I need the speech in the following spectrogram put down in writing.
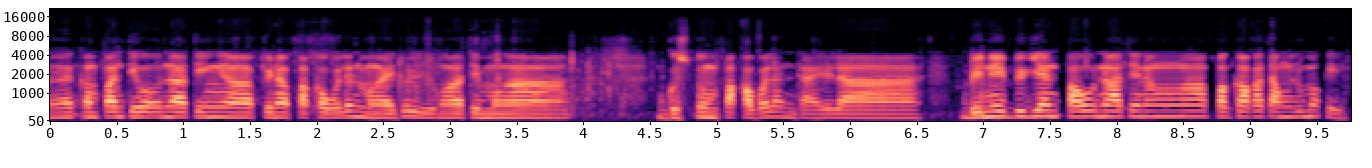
Uh, kampante ho nating ah, pinapakawalan mga idol yung ating mga gustong pakawalan dahil ah, binibigyan pa ho natin ng ah, pagkakataong lumaki.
